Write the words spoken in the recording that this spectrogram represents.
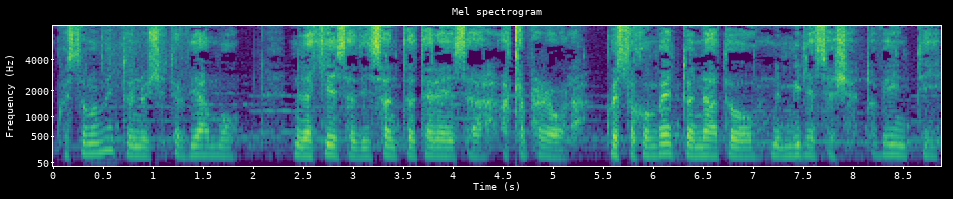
questo momento noi ci troviamo nella chiesa di Santa Teresa a Caprarola. Questo convento è nato nel 1620,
